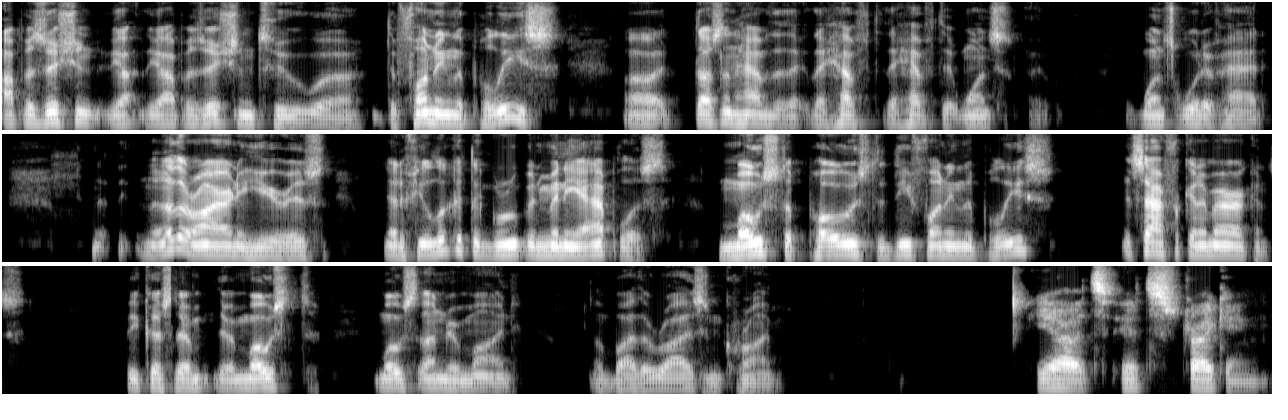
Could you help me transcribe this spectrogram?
opposition the, the opposition to uh, defunding the police uh, doesn't have the, the heft the heft that once once would have had. Another irony here is that if you look at the group in Minneapolis most opposed to defunding the police, it's African Americans because they're they're most most undermined by the rise in crime. Yeah, it's it's striking.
